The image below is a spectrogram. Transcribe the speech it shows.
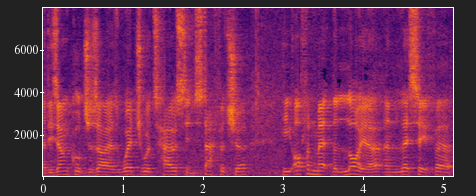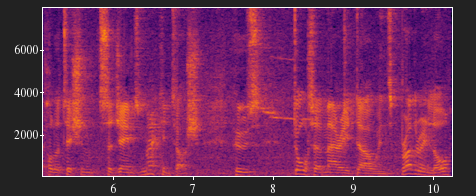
At his uncle Josiah Wedgwood's house in Staffordshire, he often met the lawyer and laissez-faire politician Sir James Mackintosh, whose daughter married Darwin's brother-in-law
